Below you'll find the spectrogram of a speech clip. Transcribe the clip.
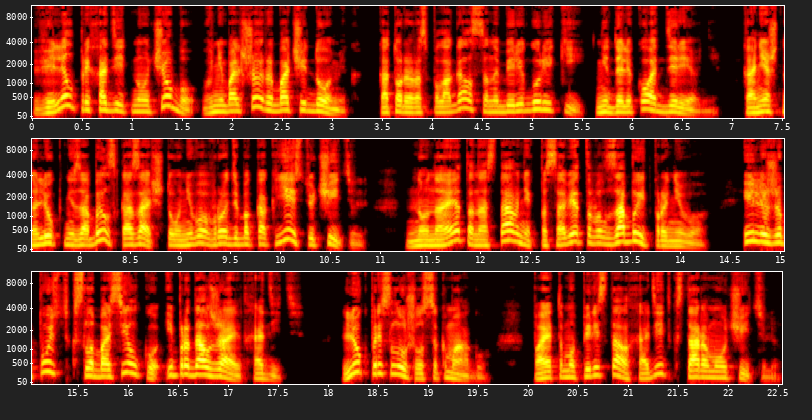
велел приходить на учебу в небольшой рыбачий домик, который располагался на берегу реки, недалеко от деревни. Конечно, Люк не забыл сказать, что у него вроде бы как есть учитель, но на это наставник посоветовал забыть про него, или же пусть к слабосилку и продолжает ходить. Люк прислушался к магу. поэтому перестал ходить к старому учителю.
